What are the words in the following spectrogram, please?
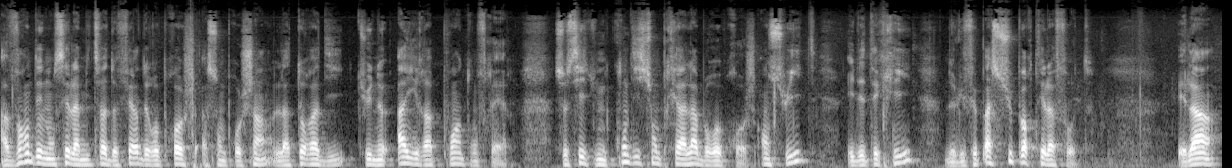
Avant d'énoncer la mitzvah de faire des reproches à son prochain, la Torah dit Tu ne haïras point ton frère. Ceci est une condition préalable au reproche. Ensuite, il est écrit Ne lui fais pas supporter la faute. Et là,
